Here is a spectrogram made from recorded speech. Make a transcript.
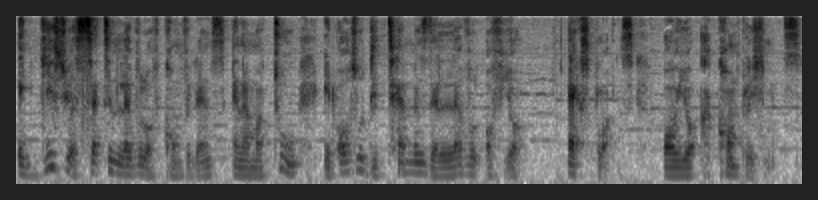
it gives you a certain level of confidence, and number two, it also determines the level of your exploits or your accomplishments.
